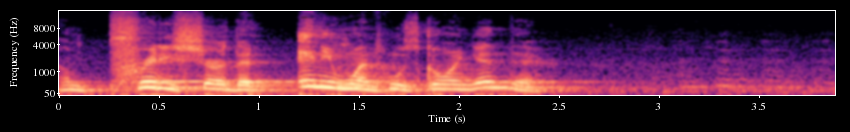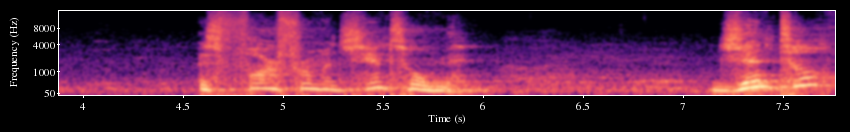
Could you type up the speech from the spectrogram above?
I'm pretty sure that anyone who's going in there is far from a gentleman. Gentle?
